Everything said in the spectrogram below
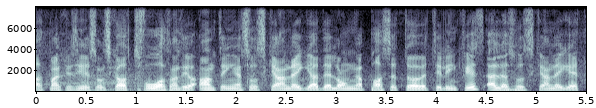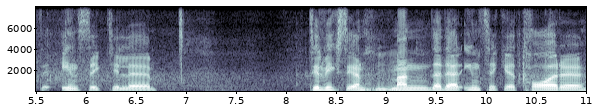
att Marcus Nilsson ska ha två alternativ. Antingen så ska han lägga det långa passet över till Lindqvist eller så ska han lägga ett insikt till, eh, till Wiksten. Mm. Men det där insiktet har, eh,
